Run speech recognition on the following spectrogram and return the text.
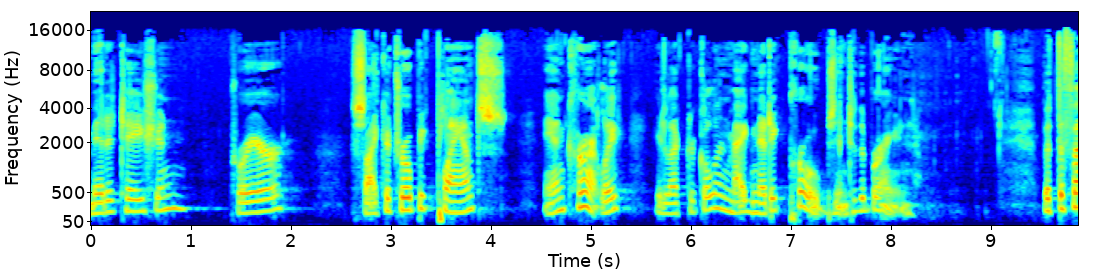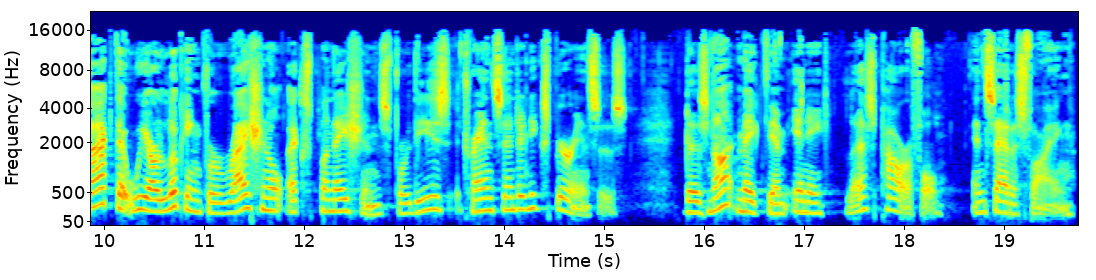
meditation, prayer, psychotropic plants, and currently electrical and magnetic probes into the brain. But the fact that we are looking for rational explanations for these transcendent experiences does not make them any less powerful and satisfying.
